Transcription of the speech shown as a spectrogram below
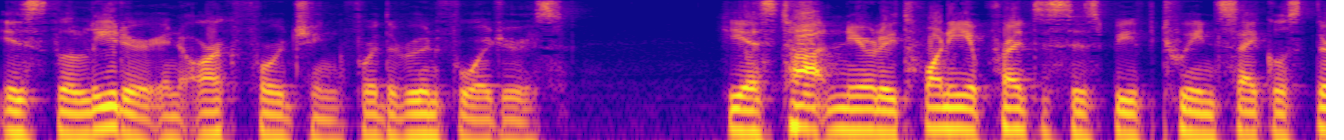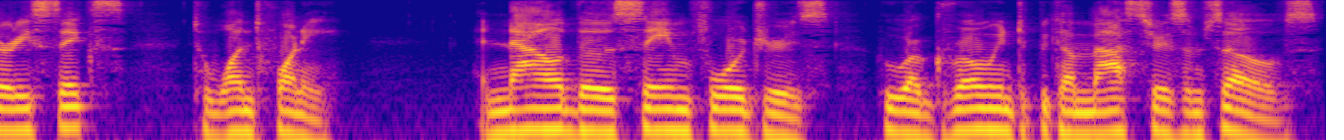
is the leader in arc forging for the Rune Forgers. He has taught nearly 20 apprentices between cycles 36 to 120, and now those same forgers who are growing to become masters themselves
